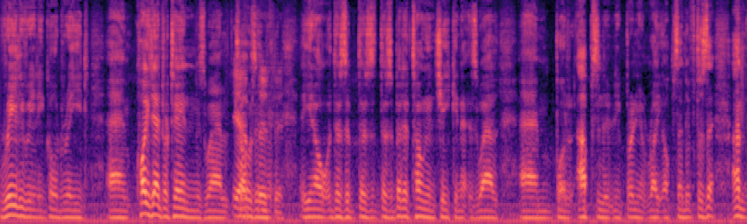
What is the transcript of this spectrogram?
really, really good read. Um, quite entertaining as well. Yeah, Throws in, absolutely. you know, there's a there's there's a bit of tongue in cheek in it as well. Um, but absolutely brilliant write ups. And if there's a and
